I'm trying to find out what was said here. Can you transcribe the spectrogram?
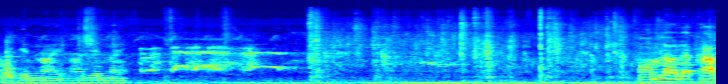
รอเย็นหน่อยรอเย็นหน่อย หอมเราแล้วครับ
